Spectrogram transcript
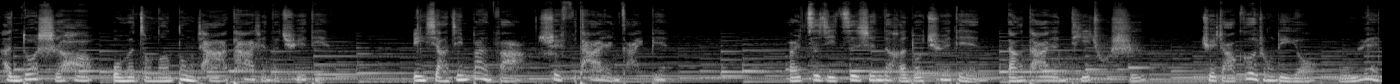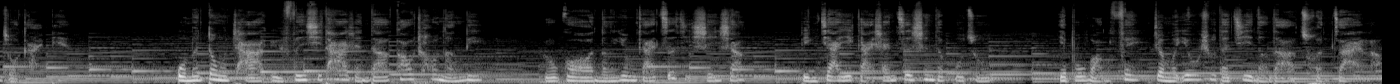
很多时候我们总能洞察他人的缺点并想尽办法说服他人改变。而自己自身的很多缺点当他人提出时却找各种理由不愿做改变。我们洞察与分析他人的高超能力如果能用在自己身上并加以改善自身的不足也不枉费这么优秀的技能的存在了。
